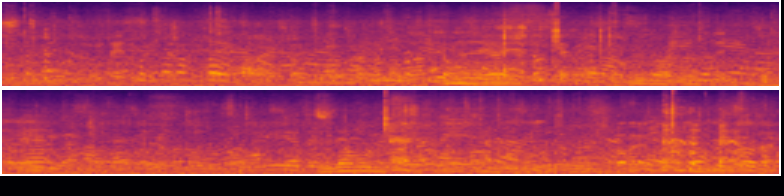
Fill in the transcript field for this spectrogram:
ました。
